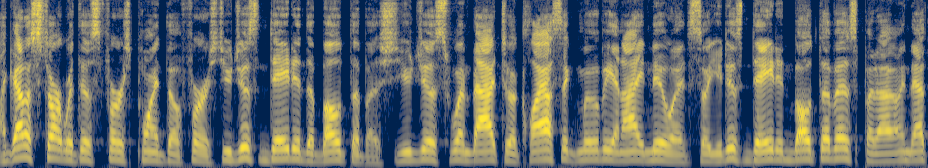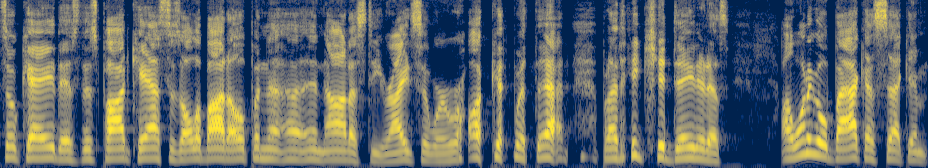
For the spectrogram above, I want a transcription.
I got to start with this first point, though, first. You just dated the both of us. You just went back to a classic movie, and I knew it. So you just dated both of us, but I mean, that's okay. This, this podcast is all about open uh, and honesty, right? So we're, we're all good with that. But I think you dated us. I want to go back a second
